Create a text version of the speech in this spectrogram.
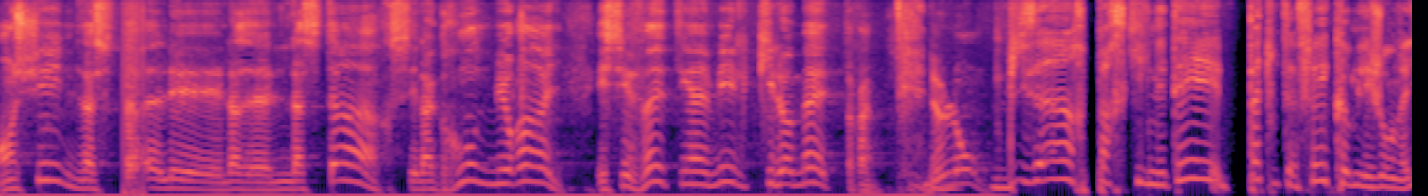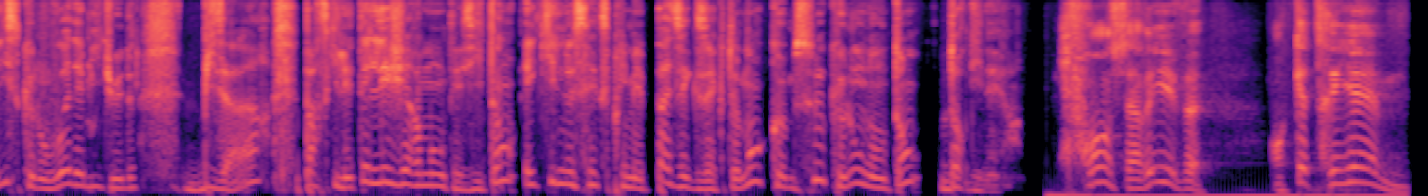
En Chine, la, star, les, la, la star c'est la Grande Muraille et c'est 21 000 kilomètres de long. Bizarre parce qu'il n'était pas tout à fait comme les journalistes que l'on voit d'habitude. Bizarre parce qu'il était légèrement hésitant et qu'il ne s'exprimait pas exactement comme ceux que l'on entend d'ordinaire. La France arrive en quatrième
